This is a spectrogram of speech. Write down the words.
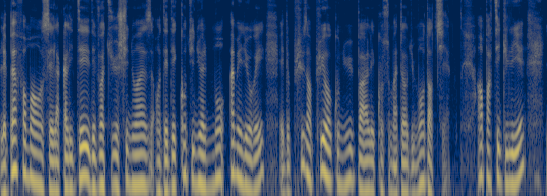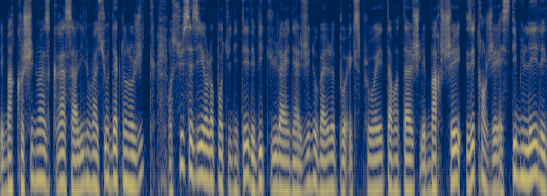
les performances et la qualité des voitures chinoises ont été continuellement améliorées et de plus en plus reconnues par les consommateurs du monde entier. En particulier, les marques chinoises, grâce à l'innovation technologique, ont su saisir l'opportunité des véhicules à énergie nouvelle pour explorer davantage les marchés étrangers et stimuler les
